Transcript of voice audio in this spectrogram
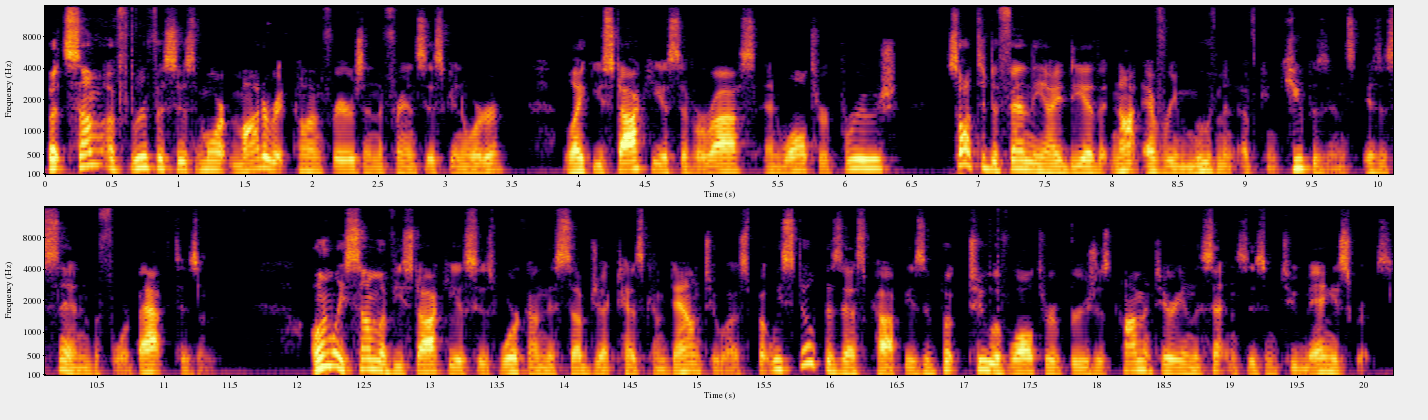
But some of Rufus's more moderate confreres in the Franciscan order, like Eustachius of Arras and Walter of Bruges, sought to defend the idea that not every movement of concupiscence is a sin before baptism. Only some of Eustachius's work on this subject has come down to us, but we still possess copies of Book 2 of Walter of Bruges' commentary on the sentences in two manuscripts.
